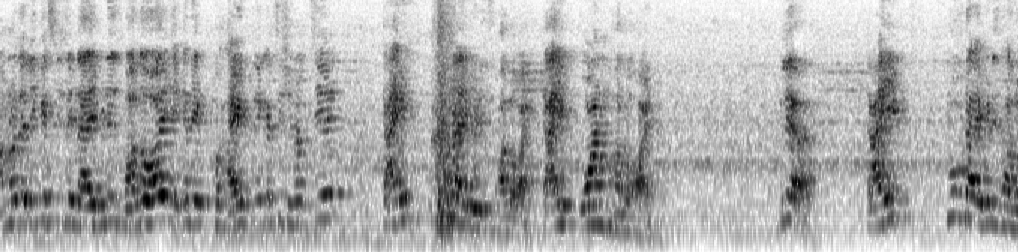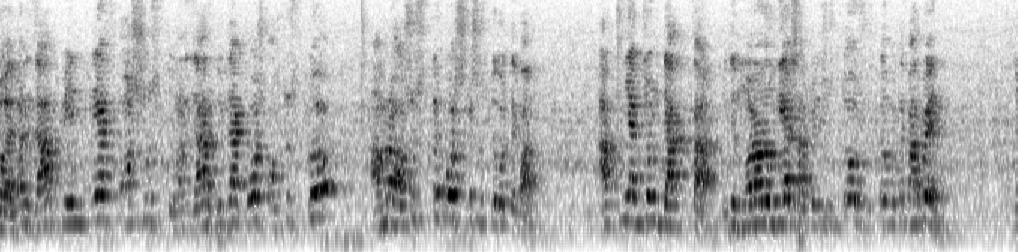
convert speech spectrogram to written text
আমরা যে লিখেছি যে ডায়াবেটিস ভালো হয়, এখানে একটু হাইট লিখেছি সেটা হচ্ছে টাইপ টু ডায়াবেটিস ভালো হয় টাইপ ওয়ান ভালো হয়। ক্লিয়ার টাইপ টু ডায়াবেটিস ভালো হয় মানে যার পেনক্রিয়াস অসুস্থ মানে যার বিটা কোষ অসুস্থ, আমরা অসুস্থ কোষকে সুস্থ করতে পারব। আপনি একজন ডাক্তার, যদি মরা রোগী আসে, আপনি সুস্থ সুস্থ করতে পারবেন? তো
